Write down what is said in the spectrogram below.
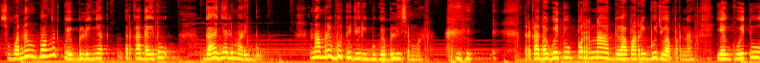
Senang banget gue belinya. Terkadang itu gak hanya 5 ribu. 6 ribu 7 ribu gue beli semua. Terkadang gue tuh pernah 8 ribu juga pernah. Yang gue tuh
